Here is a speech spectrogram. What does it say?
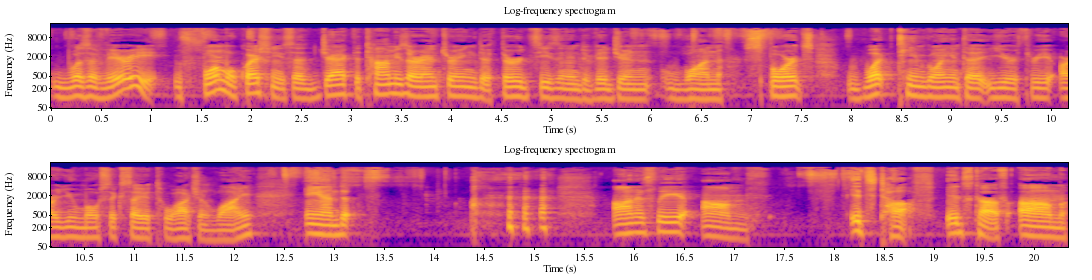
was a very formal question. He said, "Jack, the Tommies are entering their third season in Division One sports. What team going into year three are you most excited to watch, and why?" And honestly, um, it's tough. It's tough. Um,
